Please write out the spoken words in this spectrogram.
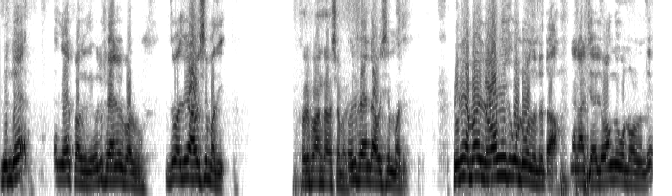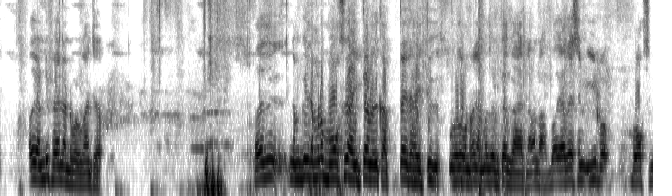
ഇതിന്റെ നേരെ പകുതി. ഒരു ഫാൻ ഒരു ബൾബും ഇത് അതിന് ആവശ്യം മതി. ഒരു ഫാനിന്റെ ആവശ്യം മതി. ഒരു ഫാനിന്റെ ആവശ്യം മതി. പിന്നെ നമ്മൾ ലോങ്ങിലേക്ക് കൊണ്ടുപോകുന്നുണ്ട് കേട്ടോ. ഞാൻ കാണിച്ചു തരാം. ലോങ് കൊണ്ടുപോകുന്നുണ്ട്. അത് രണ്ട് ഫാൻ രണ്ട് ബൾബ് കാണിച്ചു തരാം. അതായത് നമുക്ക് നമ്മുടെ ബോക്സ് ഹൈറ്റാണ് ഇത് കറക്റ്റായിട്ട് ഹൈറ്റ് ഉള്ളതുകൊണ്ടാണ് നമ്മൾ എടുക്കാൻ കാരണം. അപ്പോൾ ഏകദേശം ഈ ബോക്സും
